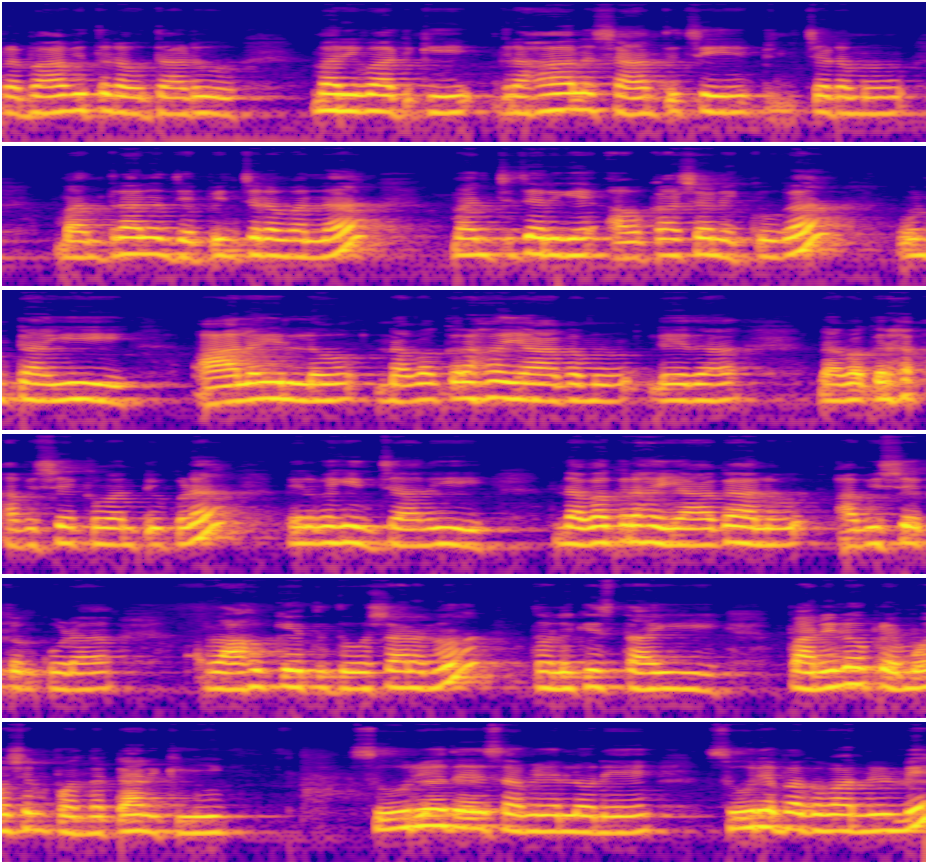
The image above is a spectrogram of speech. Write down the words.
ప్రభావితుడవుతాడు. మరి వాటికి గ్రహాల శాంతి చేయించడము మంత్రాలను జపించడం వల్ల మంచి జరిగే అవకాశాలు ఎక్కువగా ఉంటాయి. ఆలయంలో నవగ్రహ యాగము లేదా నవగ్రహ అభిషేకం వంటివి కూడా నిర్వహించాలి. నవగ్రహ యాగాలు అభిషేకం కూడా రాహుకేతు దోషాలను తొలగిస్తాయి. పనిలో ప్రమోషన్ పొందటానికి సూర్యోదయ సమయంలోనే సూర్య భగవాను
